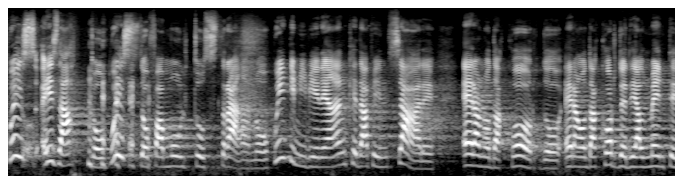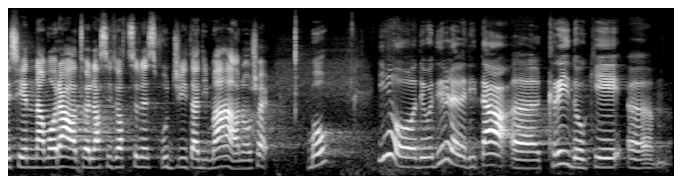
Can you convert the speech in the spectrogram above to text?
Questo, esatto, questo fa molto strano, quindi mi viene anche da pensare, erano d'accordo, erano d'accordo e realmente si è innamorato e la situazione è sfuggita di mano, cioè, boh. Io devo dire la verità, eh, credo che... Eh,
